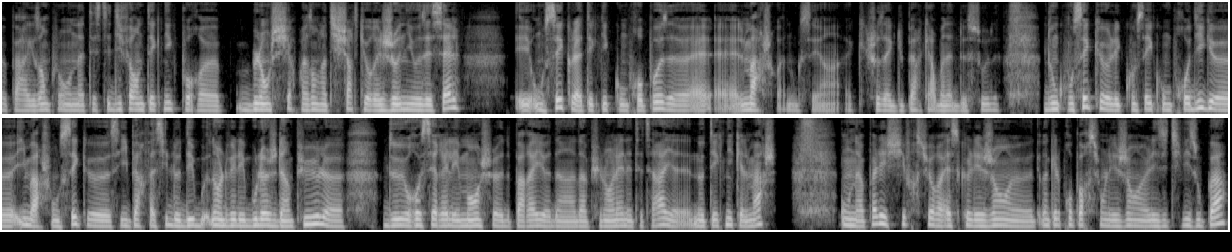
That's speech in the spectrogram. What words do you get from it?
euh, par exemple, on a testé différentes techniques pour blanchir par exemple un t-shirt qui aurait jauni aux aisselles et on sait que la technique qu'on propose, elle, elle, marche. Quoi. Donc c'est quelque chose avec du percarbonate de soude. Donc on sait que les conseils qu'on prodigue, ils marchent. On sait que c'est hyper facile de d'enlever les bouloches d'un pull, de resserrer les manches, de pareil d'un pull en laine, etc. nos techniques, elles marchent. On n'a pas les chiffres sur est-ce que les gens, dans quelle proportion les gens les utilisent ou pas.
